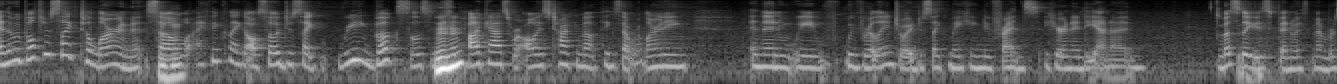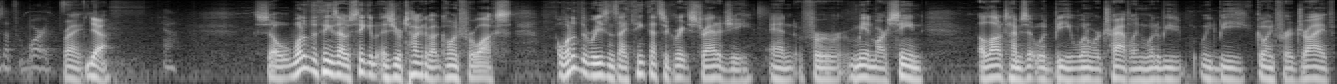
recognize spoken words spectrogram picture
and then we both just like to learn. So Mm-hmm. I think like also just like reading books, listening Mhm. to podcasts. We're always talking about things that we're learning. And then we've we've really enjoyed just like making new friends here in Indiana, and mostly it's been with members of the wards. Right. yeah. Yeah. So one of the things I was thinking as you were talking about going for walks, one of the reasons I think that's a great strategy, and for me and Marcine, a lot of times it would be when we're traveling, when we we'd be going for a drive.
